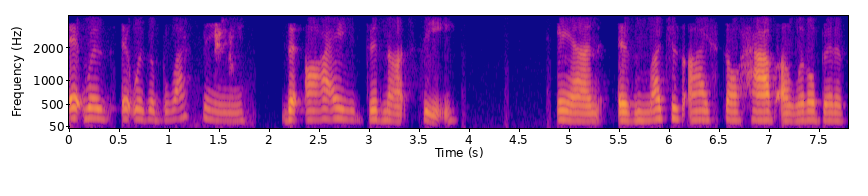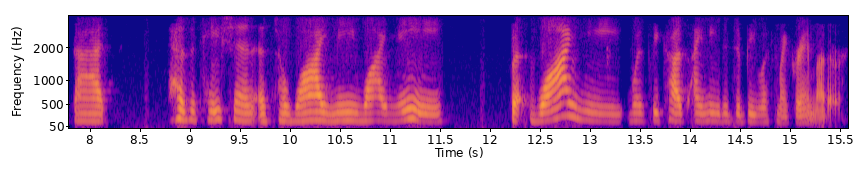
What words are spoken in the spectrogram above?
it was it was a blessing that I did not see. And as much as I still have a little bit of that hesitation as to why me, why me, but why me was because I needed to be with my grandmother.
